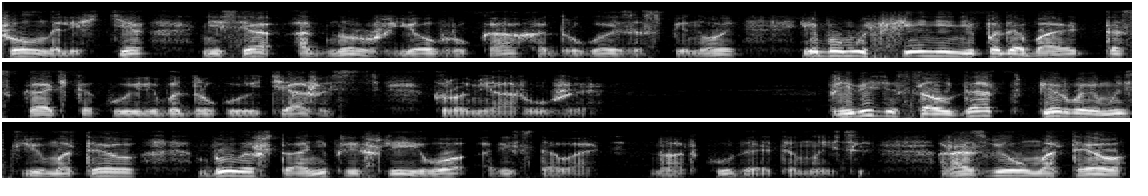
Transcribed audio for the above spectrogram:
шел налегке, неся одно ружье в руках, а другое за спиной, ибо мужчине не подобает таскать какую-либо другую тяжесть, кроме оружия. При виде солдат первой мыслью Матео было, что они пришли его арестовать. Но откуда эта мысль? Разве у Матео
